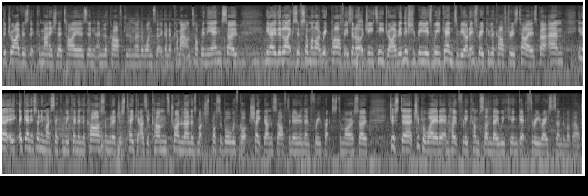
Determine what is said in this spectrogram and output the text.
the, drivers that can manage their tyres and, and, look after them are the ones that are going to come out on top in the end. So, you know, the likes of someone like Rick Parfitt who's done a lot of GT driving, this should be his weekend, to be honest, where he can look after his tyres. But, um, you know, again, it's only my second weekend in the car, so I'm going to just take it as it comes, try and learn as much as possible. We've got shakedown this afternoon and then free practice tomorrow, so just uh, chip away at it and hopefully come Sunday we can get three races under my belt.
